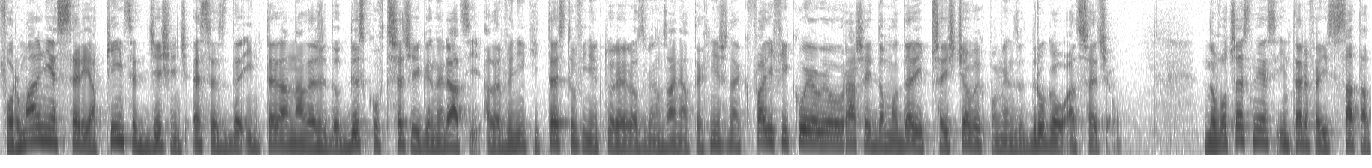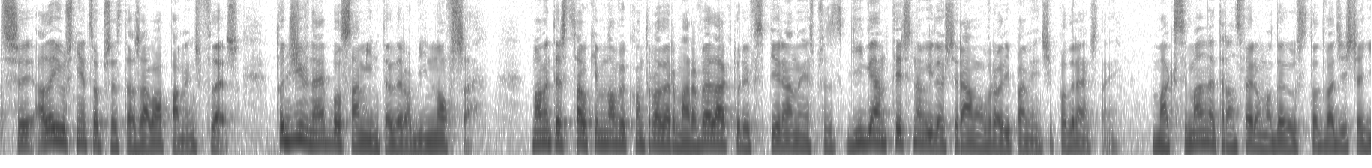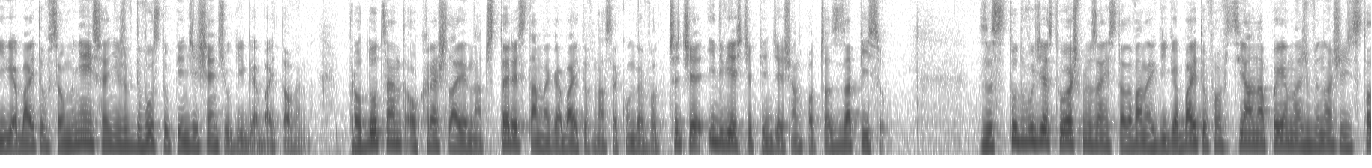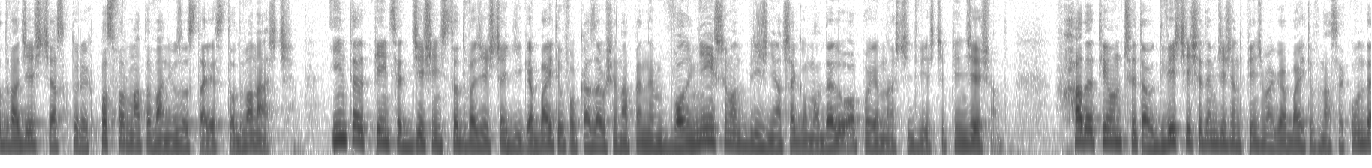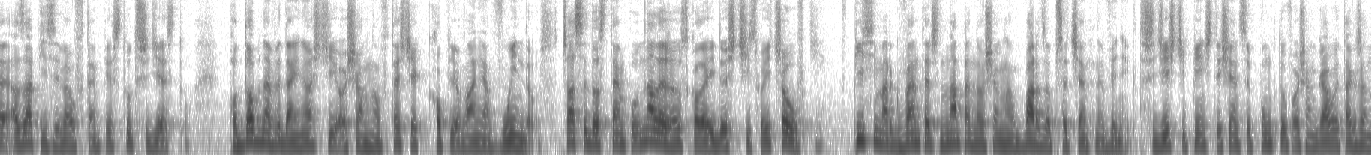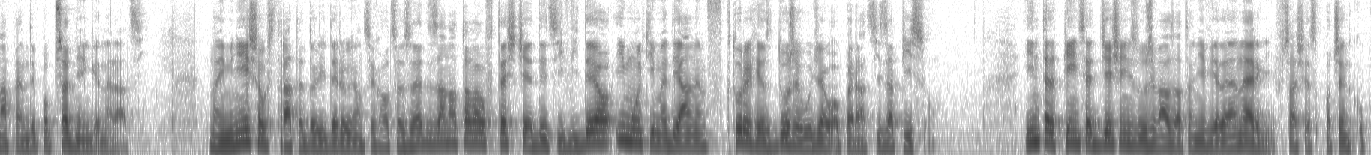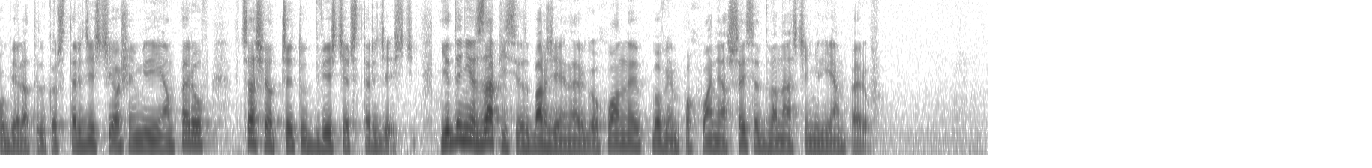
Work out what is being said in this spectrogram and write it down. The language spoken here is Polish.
Formalnie seria 510 SSD Intela należy do dysków trzeciej generacji, ale wyniki testów i niektóre rozwiązania techniczne kwalifikują ją raczej do modeli przejściowych pomiędzy drugą a trzecią. Nowoczesny jest interfejs SATA 3, ale już nieco przestarzała pamięć flash. To dziwne, bo sam Intel robi nowsze. Mamy też całkiem nowy kontroler Marvela, który wspierany jest przez gigantyczną ilość RAMu w roli pamięci podręcznej. Maksymalne transfery modelu 120 GB są mniejsze niż w 250 GB. Producent określa je na 400 MB na sekundę w odczycie i 250 podczas zapisu. Ze 128 zainstalowanych gigabajtów oficjalna pojemność wynosi 120, z których po sformatowaniu zostaje 112. Intel 510-120 GB okazał się napędem wolniejszym od bliźniaczego modelu o pojemności 250. W HDTune czytał 275 MB na sekundę, a zapisywał w tempie 130. Podobne wydajności osiągnął w teście kopiowania w Windows. Czasy dostępu należą z kolei do ścisłej czołówki. W PC Mark Vantage napęd osiągnął bardzo przeciętny wynik. 35 tysięcy punktów osiągały także napędy poprzedniej generacji. Najmniejszą stratę do liderujących OCZ zanotował w teście edycji wideo i multimedialnym, w których jest duży udział operacji zapisu. Intel 510 zużywa za to niewiele energii. W czasie spoczynku pobiera tylko 48 mA, w czasie odczytu 240. Jedynie zapis jest bardziej energochłonny, bowiem pochłania 612 mA.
